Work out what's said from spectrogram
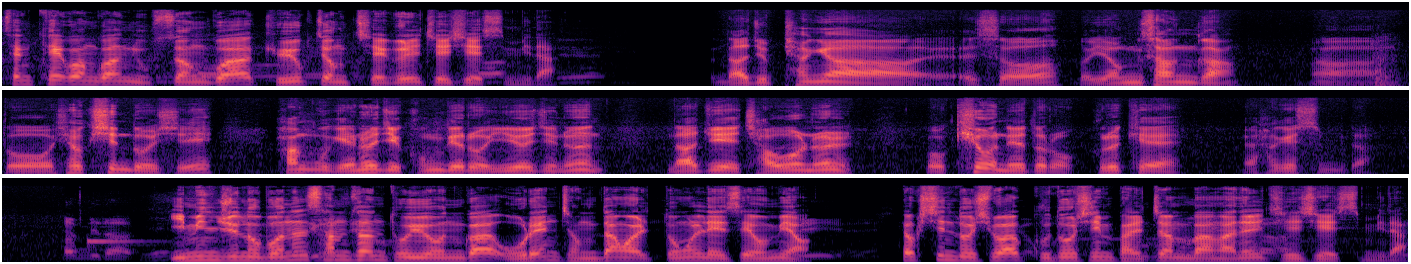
생태관광 육성과 교육 정책을 제시했습니다. 나주 평야에서 그 영산강 아, 또 혁신도시 한국에너지 공대로 이어지는 나주의 자원을 뭐 키워내도록 그렇게 하겠습니다. 이민준 후보는 삼선 도의원과 오랜 정당 활동을 내세우며 혁신도시와 구도심 발전 방안을 제시했습니다.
